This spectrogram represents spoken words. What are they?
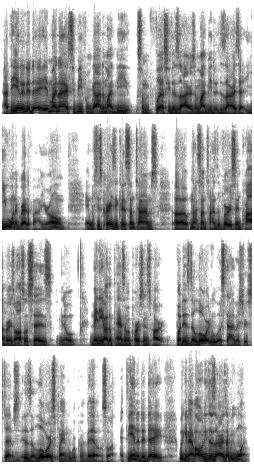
at the end of the day, it might not actually be from God. It might be some fleshy desires. It might be the desires that you want to gratify on your own. And which is crazy because sometimes, uh, not sometimes, the verse in Proverbs also says, you know, many are the plans of a person's heart, but it is the Lord who will establish your steps. It is the Lord's plan who will prevail. So at the end of the day, we can have all these desires that we want.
